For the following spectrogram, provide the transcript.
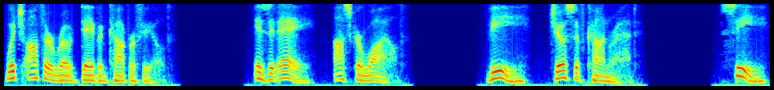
Which author wrote David Copperfield? Is it A. Oscar Wilde? B. Joseph Conrad? C.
